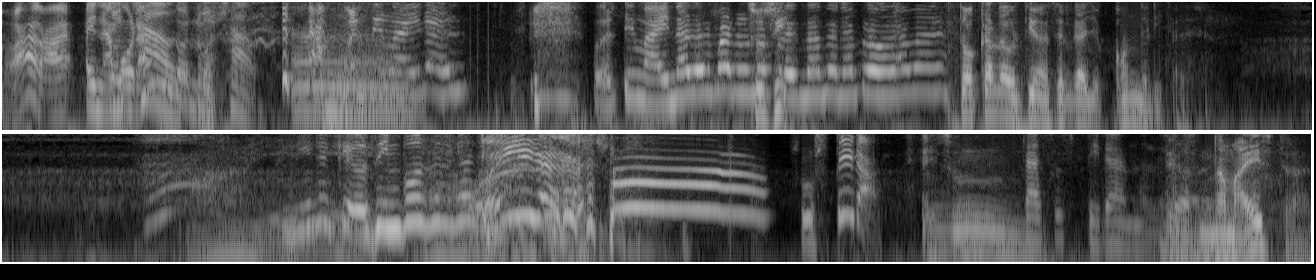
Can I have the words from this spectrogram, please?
Ah, enamorándonos. Flechaos, ¿Vos te imaginas? ¿Vos te imaginas, hermano, Susi. presentando en el programa? Toca la última vez el gallo con delicadeza. Mire, quedó sin voz el gallo. Oiga, su- suspira. Es, un, Está suspirando. es una maestra.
